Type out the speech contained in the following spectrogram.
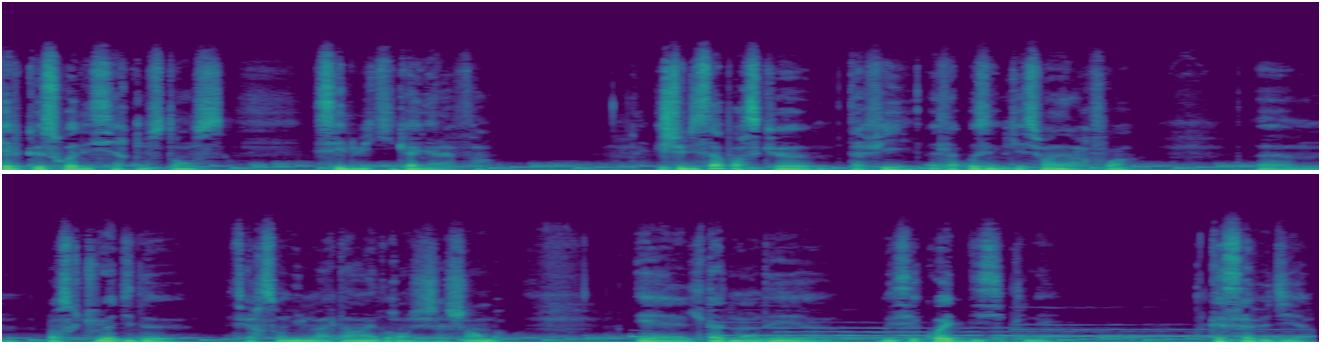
quelles que soient les circonstances, c'est lui qui gagne à la fin. Et je te dis ça parce que ta fille, elle t'a posé une question la dernière fois, euh, lorsque tu lui as dit de faire son lit le matin et de ranger sa chambre, et elle t'a demandé, euh, mais c'est quoi être discipliné? Qu'est-ce que ça veut dire?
